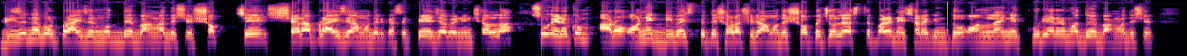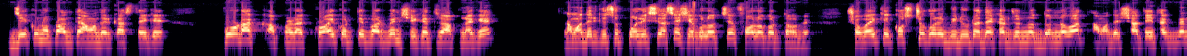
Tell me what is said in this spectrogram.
রিজনেবল প্রাইজের মধ্যে বাংলাদেশের সবচেয়ে সেরা প্রাইজে আমাদের কাছে পেয়ে যাবেন ইনশাল্লাহ। সো এরকম আরও অনেক ডিভাইস পেতে সরাসরি আমাদের শপে চলে আসতে পারেন। এছাড়া কিন্তু অনলাইনে কুরিয়ারের মাধ্যমে বাংলাদেশের যে কোনো প্রান্তে আমাদের কাছ থেকে প্রোডাক্ট আপনারা ক্রয় করতে পারবেন। সেক্ষেত্রে আপনাকে আমাদের কিছু পলিসি আছে, সেগুলো হচ্ছে ফলো করতে হবে। সবাইকে কষ্ট করে ভিডিওটা দেখার জন্য ধন্যবাদ। আমাদের সাথেই থাকবেন।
